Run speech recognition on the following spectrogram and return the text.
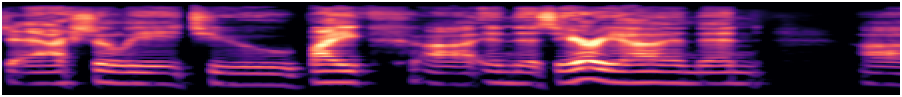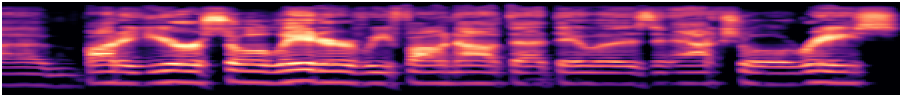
to actually to bike uh, in this area and then uh, about a year or so later we found out that there was an actual race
